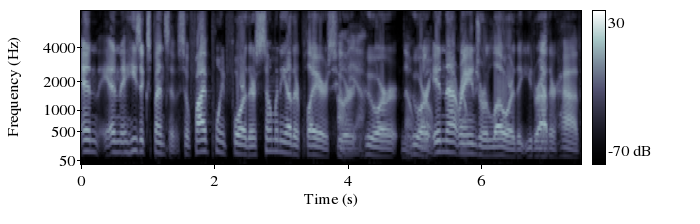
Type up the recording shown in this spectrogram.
and and he's expensive. So five point four. There's so many other players who Oh, are yeah. who are No, who are no, in that no. range or lower that you'd rather have,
